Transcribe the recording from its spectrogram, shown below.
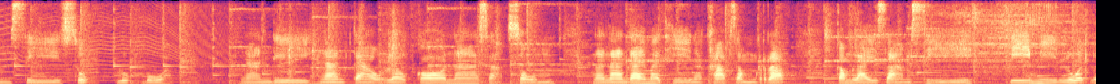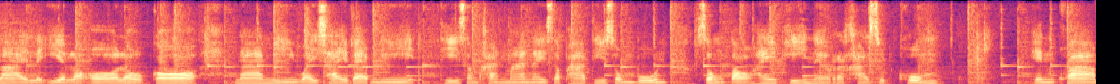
ำสีสุกลูกบวกงานดี งานเก่าแล้วก็น่าสะสม นานๆได้มาทีนะครับสำหรับกำไลสามสีที่มีลวดลายละเอียดละออ แล้วก็น่ามีไว้ใช้แบบนี้ที่สำคัญมาในสภาพที่สมบูรณ์ ส่งต่อให้พี่ในราคาสุดคุ้ม เห็นความ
